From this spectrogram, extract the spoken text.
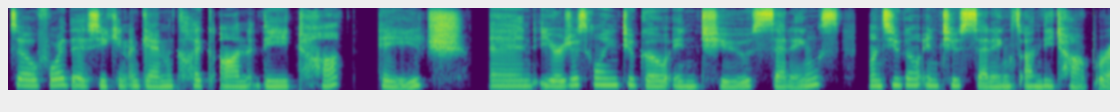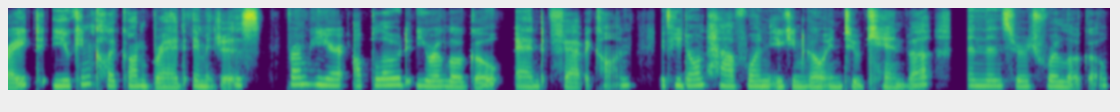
So for this, you can again click on the top page and you're just going to go into settings. Once you go into settings on the top right, you can click on brand images. From here, upload your logo and favicon. If you don't have one, you can go into Canva and then search for logo.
